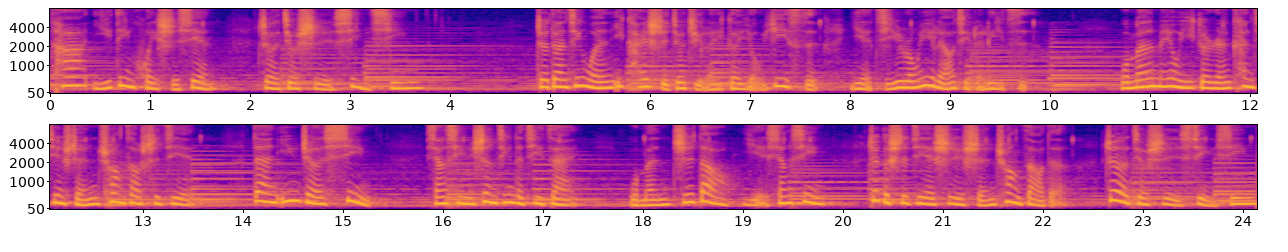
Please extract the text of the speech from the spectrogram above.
它一定会实现，这就是信心。这段经文一开始就举了一个有意思也极容易了解的例子：我们没有一个人看见神创造世界，但因着信，相信圣经的记载。我们知道，也相信这个世界是神创造的，这就是信心。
